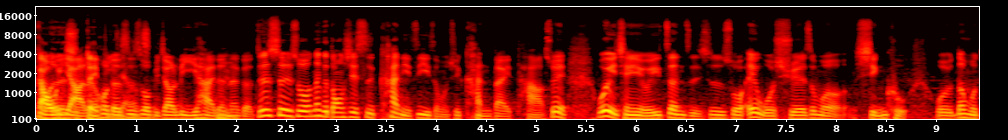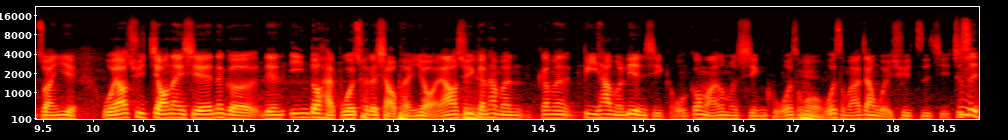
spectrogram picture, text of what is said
高雅的，或者是说比较厉害的那个，就是所以说那个东西是看你自己怎么去看待它。所以我以前有一阵子就是说，哎，我学这么辛苦，我那么专业，我要去教那些那个连音都还不会吹的小朋友，然后去跟他们，跟他们逼他们练习，我干嘛那么辛苦？为什么为什么要这样委屈自己？就是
